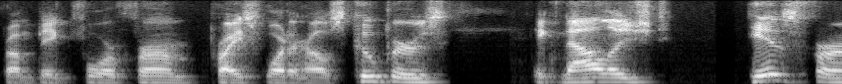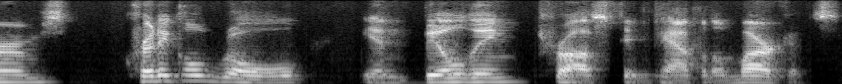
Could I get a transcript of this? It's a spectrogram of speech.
from Big Four firm PricewaterhouseCoopers acknowledged his firm's critical role in building trust in capital markets.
